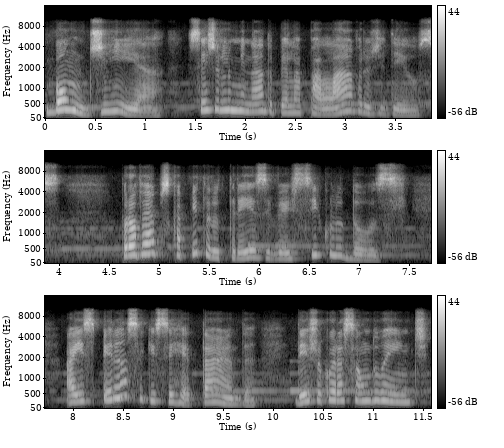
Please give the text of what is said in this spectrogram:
Bom dia, seja iluminado pela palavra de Deus. Provérbios capítulo 13, versículo 12. A esperança que se retarda deixa o coração doente,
